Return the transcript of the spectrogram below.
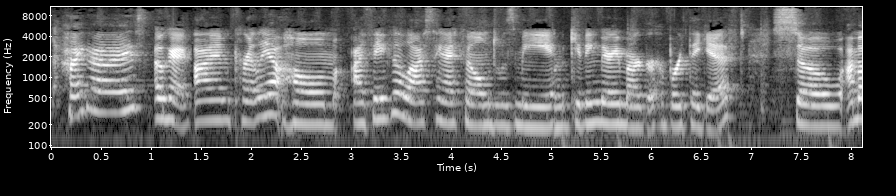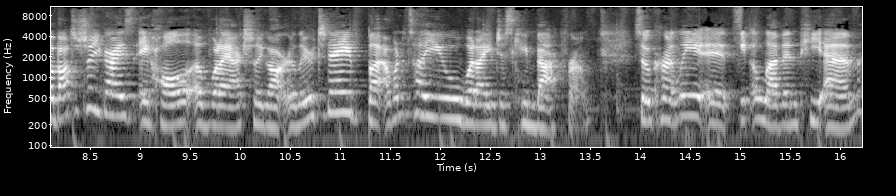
Hi guys. Okay, I'm currently at home. I think the last thing I filmed was me giving Mary Margaret her birthday gift. So I'm about to show you guys a haul of what I actually got earlier today, but I want to tell you what I just came back from. So currently it's 8.11 p.m.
